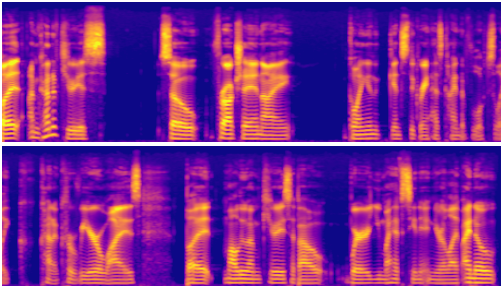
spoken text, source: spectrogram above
but I'm kind of curious. So for Akshay and I, going against the grain has kind of looked like kind of career wise. But Malu, I'm curious about where you might have seen it in your life. I know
